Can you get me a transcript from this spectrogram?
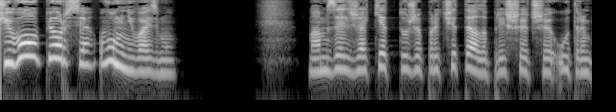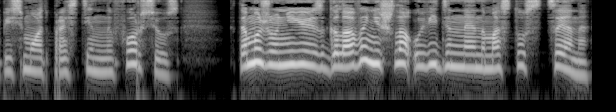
Чего уперся, в ум не возьму. Мамзель Жакет уже прочитала пришедшее утром письмо от простинны Форсиус. К тому же у нее из головы не шла увиденная на мосту сцена.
